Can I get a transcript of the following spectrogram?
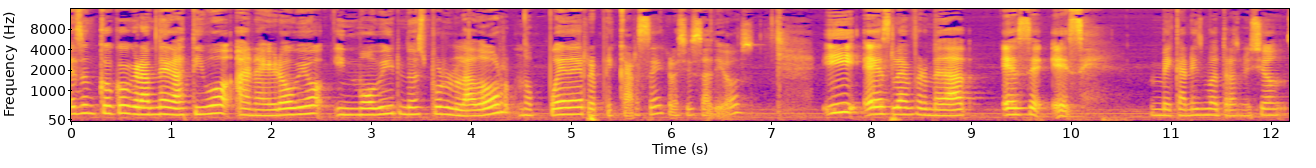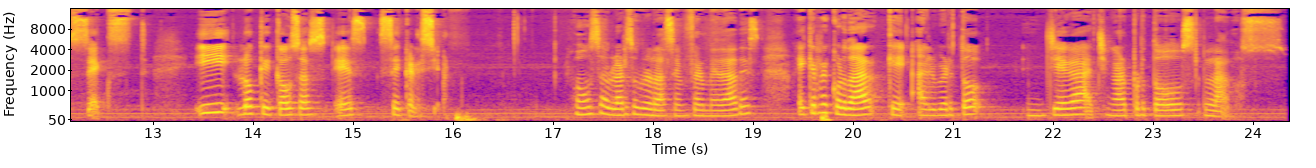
es un coco gram negativo, anaerobio, inmóvil, no es pululador, no puede replicarse, gracias a Dios. Y es la enfermedad SS, mecanismo de transmisión sext. Y lo que causa es secreción. Vamos a hablar sobre las enfermedades. Hay que recordar que Alberto llega a chingar por todos lados.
